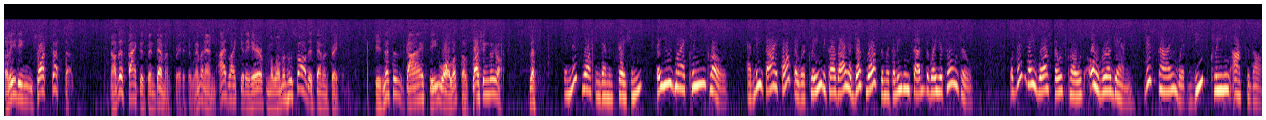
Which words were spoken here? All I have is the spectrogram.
the leading shortcut suds. Now, this fact has been demonstrated to women, and I'd like you to hear from a woman who saw this demonstration. She's Mrs. Guy C. Wallace of Flushing, New York. Listen. In this washing demonstration, they used my clean clothes. At least I thought they were clean because I had just washed them with the leading suds the way you're told to. Well, then they washed those clothes over again, this time with deep cleaning Oxidol.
